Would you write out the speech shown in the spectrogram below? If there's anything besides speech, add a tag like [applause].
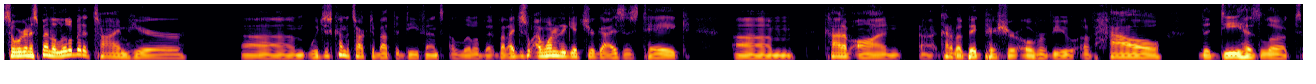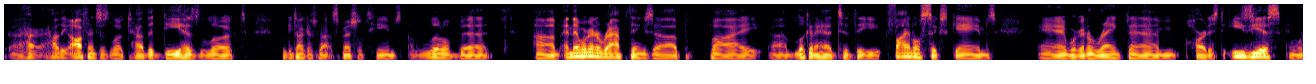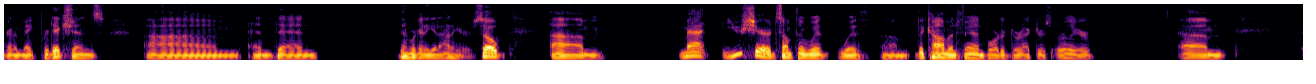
so we're going to spend a little bit of time here. Um, we just kind of talked about the defense a little bit, but I just I wanted to get your guys' take, um, kind of on uh, kind of a big picture overview of how the D has looked, uh, how, how, the offense has looked, how the D has looked. We can talk about special teams a little bit. Um, and then we're going to wrap things up by um, looking ahead to the final six games. And we're going to rank them hardest to easiest. And we're going to make predictions. Um, and then, then we're going to get out of here. So, um, Matt, you shared something with with um, the Common Fan Board of Directors earlier. Um,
